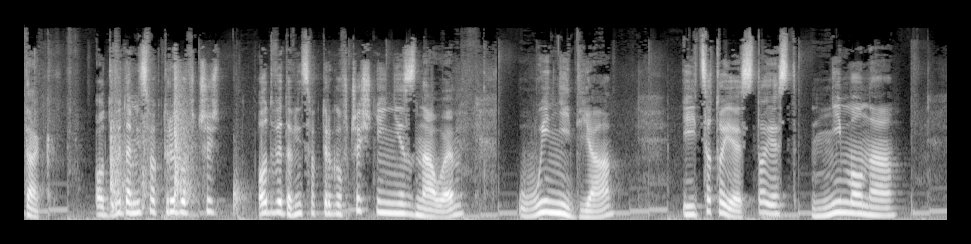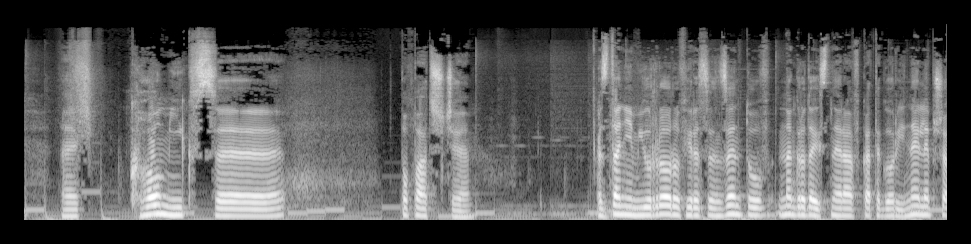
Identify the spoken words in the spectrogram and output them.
Tak, od wydawnictwa, którego wcześ... od wydawnictwa, którego wcześniej nie znałem. Winidia. I co to jest? To jest Nimona e, komiks. E, popatrzcie. Zdaniem jurorów i recenzentów nagroda Eisnera w kategorii najlepszy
